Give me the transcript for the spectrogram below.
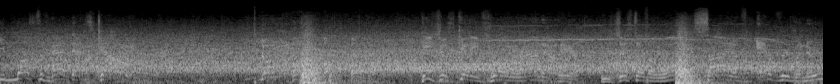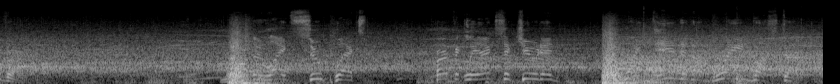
He must have had that scouting. No. He's just getting thrown around out here. He's just on the wrong side of every maneuver. Lights suplex. Perfectly executed. Right into the brainbuster.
